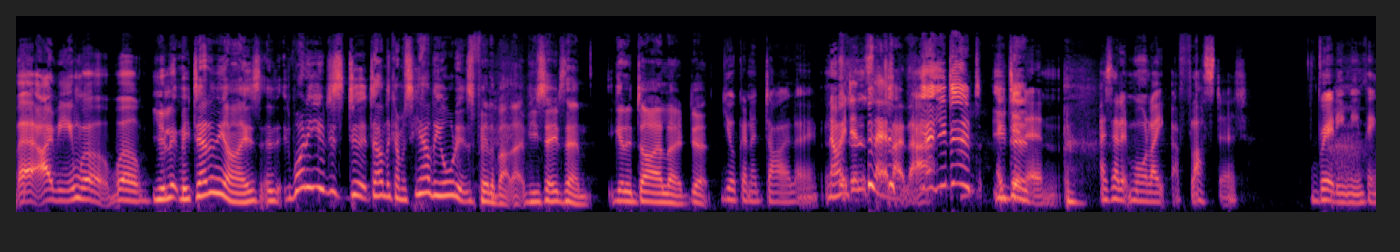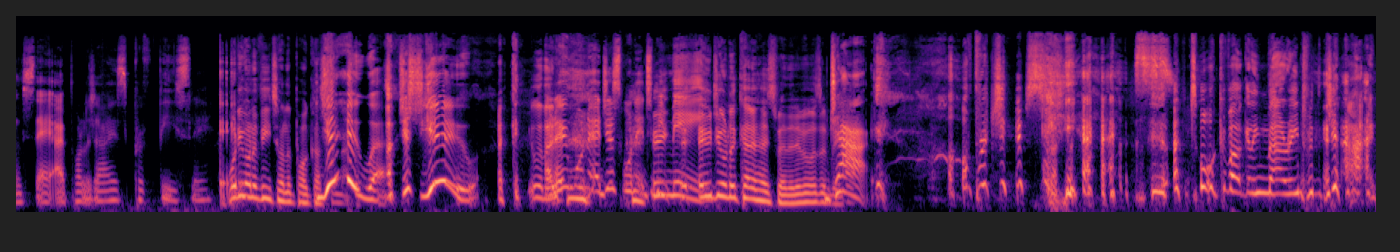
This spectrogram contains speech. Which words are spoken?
but I mean, we'll, we'll. You look me dead in the eyes. And why don't you just do it down the camera? See how the audience feel about that. If you say to them, "You're going to die alone," do it. You're gonna die alone. No, I didn't say it like that. Yeah, you did. You I did. didn't. I said it more like flustered. Really mean thing to say. I apologize profusely. What do you want to veto on the podcast? You, just you. Okay, well I don't want. it. I just want it to be Who- me. Who do you want to co-host with? If it wasn't me? Jack. Our producer. yes. and Talk about getting married with Jack.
